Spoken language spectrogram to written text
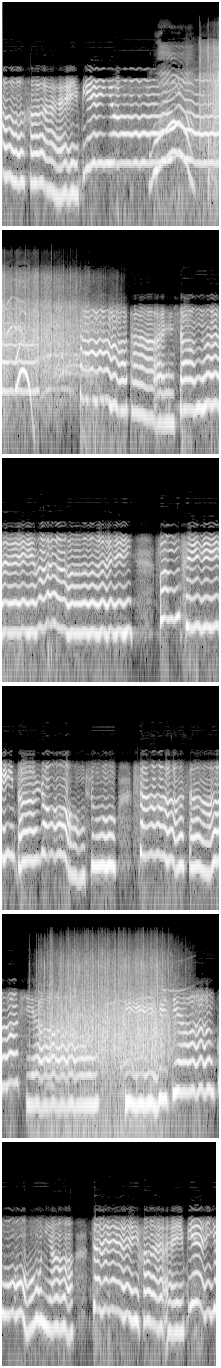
大海边哟，沙滩上哎，风吹的榕树沙沙响，渔家姑娘在海边哟。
